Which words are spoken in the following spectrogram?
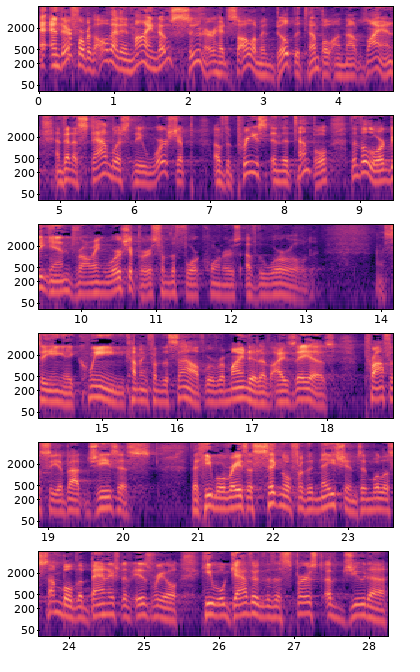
And, therefore, with all that in mind, no sooner had Solomon built the temple on Mount Zion and then established the worship of the priests in the temple than the Lord began drawing worshippers from the four corners of the world. Seeing a queen coming from the south, we're reminded of Isaiah's prophecy about Jesus that he will raise a signal for the nations and will assemble the banished of Israel. He will gather the dispersed of Judah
